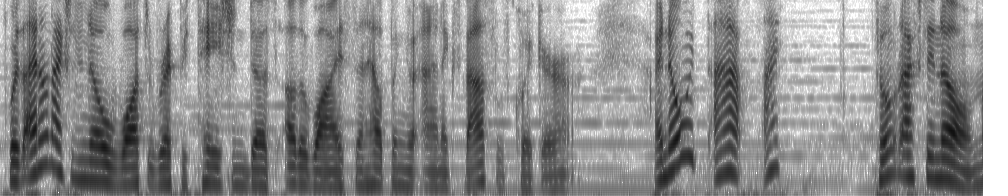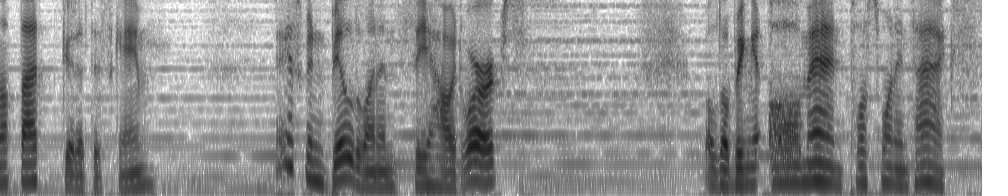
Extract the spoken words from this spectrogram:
of course, I don't actually know what reputation does otherwise than helping you annex vassals quicker. I know it... I don't actually know. I'm not that good at this game. I guess we can build one and see how it works. Although being... Oh man, plus one in tax.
